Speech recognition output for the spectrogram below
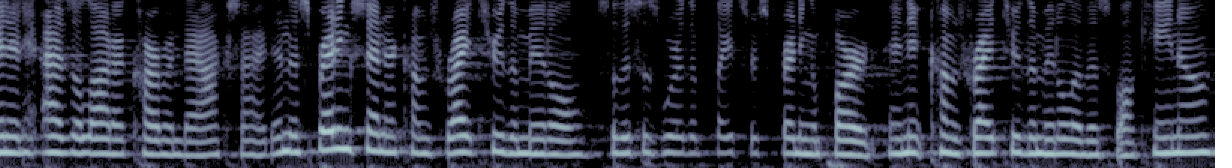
And it has a lot of carbon dioxide. And the spreading center comes right through the middle. So this is where the plates are spreading apart, and it comes right through the middle of this volcano.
